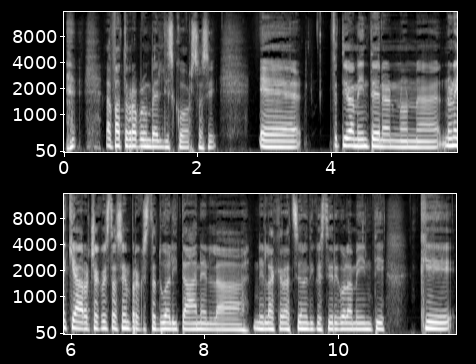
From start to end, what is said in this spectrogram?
ha fatto proprio un bel discorso, sì. Eh, effettivamente non, non, non, è chiaro, c'è questa, sempre questa dualità nella, nella, creazione di questi regolamenti che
